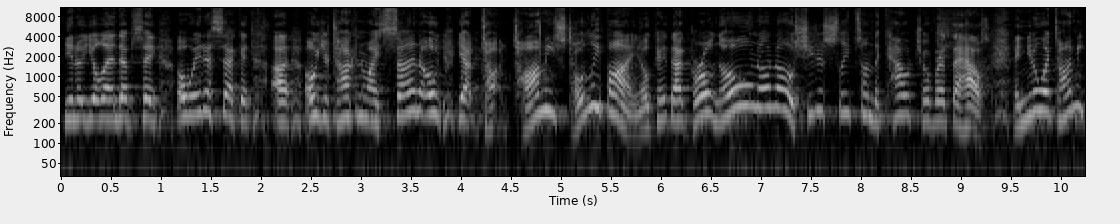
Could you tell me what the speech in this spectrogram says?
You know, you'll end up saying, oh, wait a second. Uh, oh, you're talking to my son? Oh, yeah, to- Tommy's totally fine. Okay, that girl, no, no, no. She just sleeps on the couch over at the house. And you know what, Tommy?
